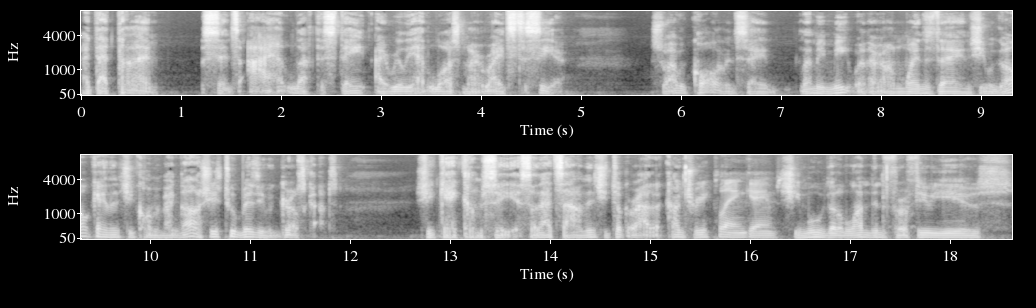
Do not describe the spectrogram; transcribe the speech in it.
at that time, since I had left the state, I really had lost my rights to see her. So I would call her and say, let me meet with her on Wednesday. And she would go, okay. And then she'd call me back, oh, she's too busy with Girl Scouts. She can't come see you. So that's how. And then she took her out of the country. Playing games. She moved to London for a few years.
